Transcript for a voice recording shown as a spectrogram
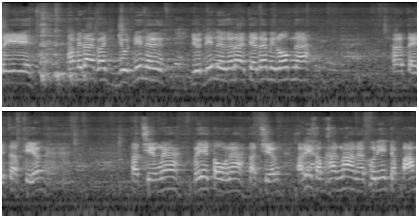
สี่ถ้าไม่ได้ก็หยุดนิดนึงหยุดนิดนึงก็ได้จะได้ไม่ล้มนะอ่าเตะตัดเฉียง ตัดเฉียงนะ ไม่ใช่ตรงนะ ตัดเฉียง อันนี้สำคัญมากนะ ตัวนี้จะปั๊ม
